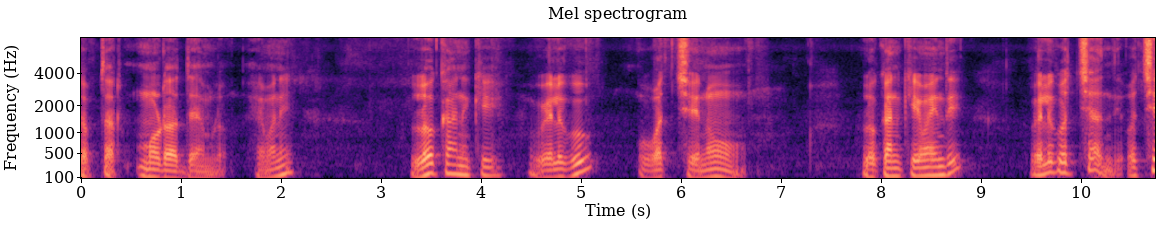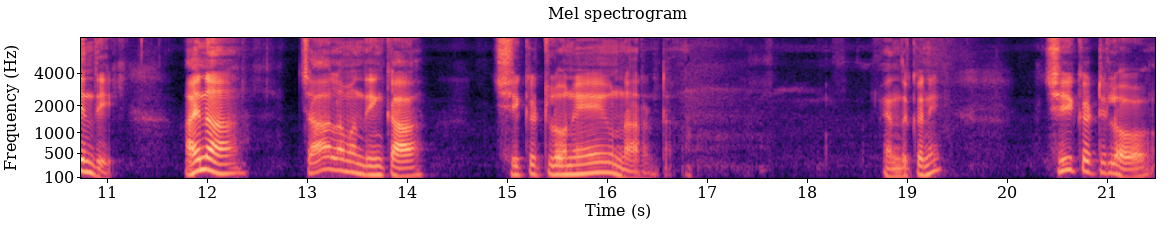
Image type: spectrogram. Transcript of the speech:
చెప్తారు మూడో అధ్యాయంలో. ఏమని? లోకానికి వెలుగు వచ్చెను. లోకానికి ఏమైంది వెలుగు వచ్చింది వచ్చింది. అయినా చాలామంది ఇంకా చీకట్లోనే ఉన్నారంట. ఎందుకని? చీకటిలో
